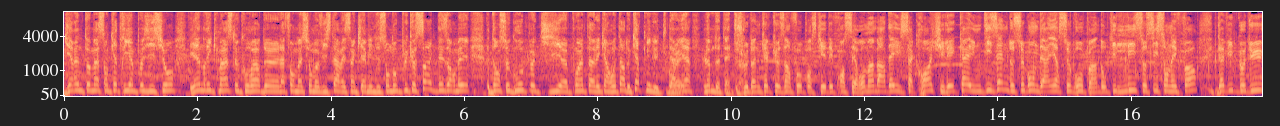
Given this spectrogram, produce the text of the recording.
Guerin Thomas en quatrième position et Henrik Mas, le coureur de la formation Movistar, est cinquième. Ils ne sont donc plus que cinq désormais dans ce groupe qui euh, pointe avec un retard de 4 minutes derrière l'homme de tête. Je vous donne quelques infos pour ce qui est des Français. Romain Bardet, il s'accroche. Il est qu'à une dizaine de secondes derrière ce groupe. hein. donc il lisse aussi son effort. David Godu,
